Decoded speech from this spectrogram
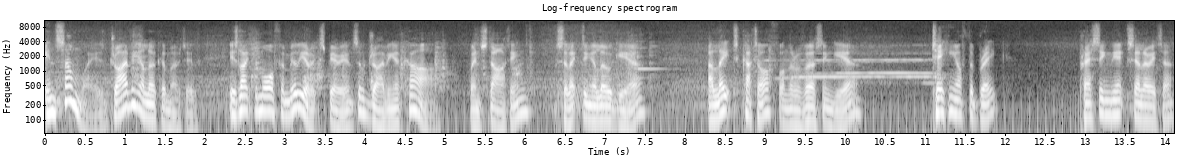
In some ways, driving a locomotive is like the more familiar experience of driving a car. When starting, selecting a low gear, a late cut-off on the reversing gear, taking off the brake, pressing the accelerator,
